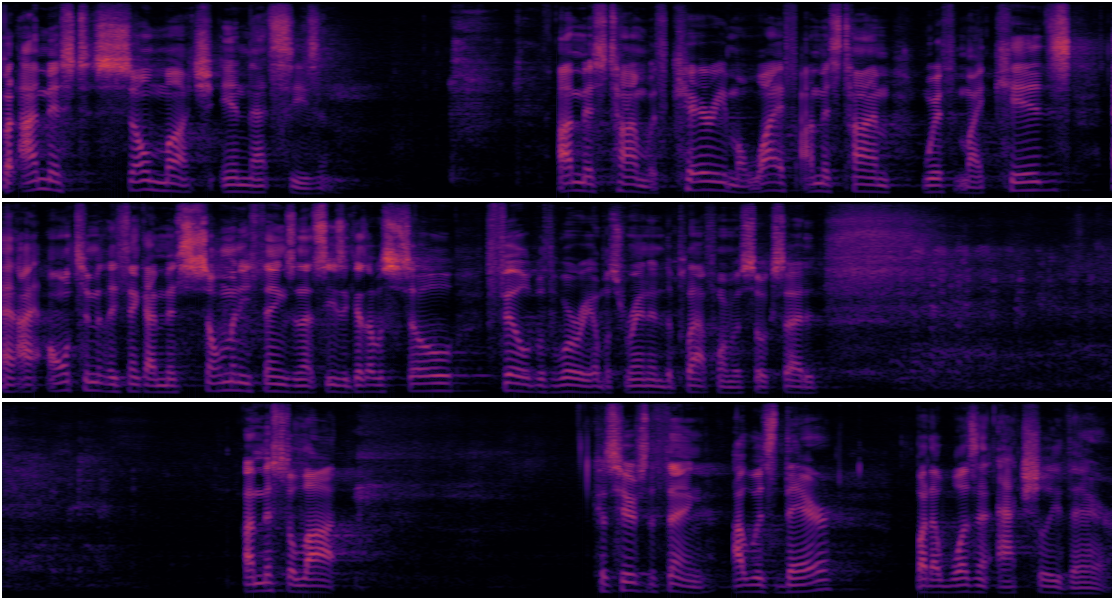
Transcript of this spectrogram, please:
But I missed so much in that season. I missed time with Carrie, my wife. I missed time with my kids. And I ultimately think I missed so many things in that season because I was so filled with worry. I almost ran into the platform. I was so excited. I missed a lot. Because here's the thing I was there, but I wasn't actually there.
